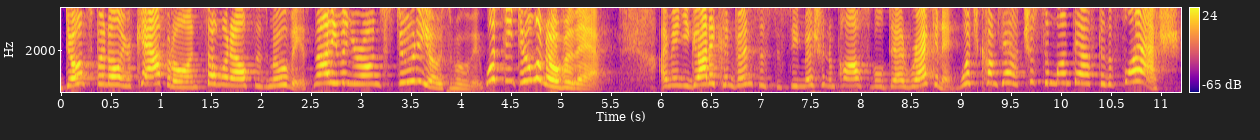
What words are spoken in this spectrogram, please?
Don't spend all your capital on someone else's movie. It's not even your own studio's movie. What's he doing over there? I mean, you got to convince us to see Mission Impossible Dead Reckoning, which comes out just a month after The Flash.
